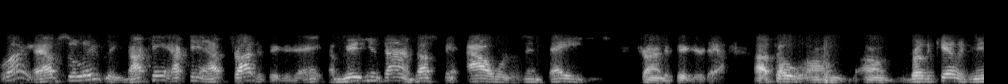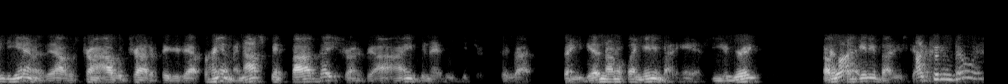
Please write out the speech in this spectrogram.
right. Absolutely. I can't. I can't. I've tried to figure it out a million times. I spent hours and days trying to figure it out. I told um, um, Brother Kelly from Indiana that I was trying. I would try to figure it out for him, and I spent five days trying to figure. It out. I ain't been able to get the, the right thing and I don't think anybody has. Do you agree? I don't Right. think anybody's got. I couldn't do it.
